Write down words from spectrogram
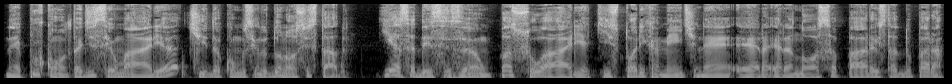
né, por conta de ser uma área tida como sendo do nosso estado. E essa decisão passou a área que historicamente né, era, era nossa para o estado do Pará.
